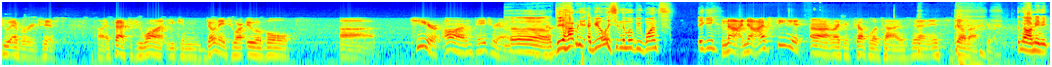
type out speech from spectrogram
to ever exist. Uh, in fact, if you want, you can donate to our Uwe Boll uh, tier on Patreon. Oh, do you how many? Have you only seen the movie once, Iggy? No, no, I've seen it uh, like a couple of times, and it's still not good. No, I mean,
